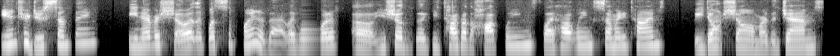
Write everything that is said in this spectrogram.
you introduce something, but you never show it. Like, what's the point of that? Like, what if uh, you showed like you talked about the hot wings, like hot wings, so many times, but you don't show them, or the gems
